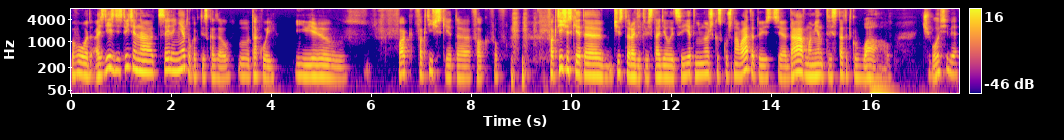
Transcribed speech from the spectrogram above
Вот. А здесь действительно цели нету, как ты сказал, э, такой. И фак- фактически это фак, фу. фактически это чисто ради твиста делается. И это немножечко скучновато. То есть, э, да, в момент твиста ты такой, вау, чего себе.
